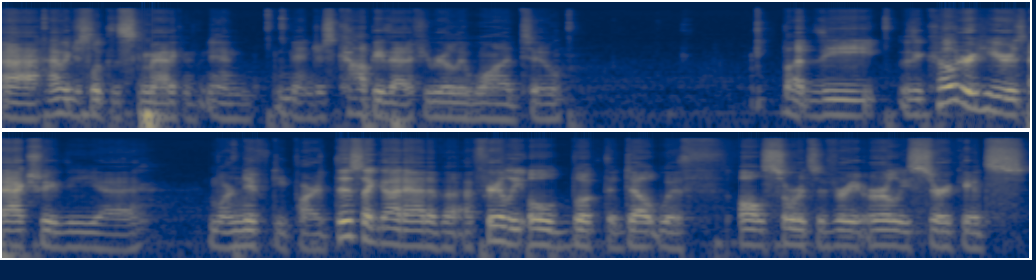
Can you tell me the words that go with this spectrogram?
uh, I would just look at the schematic and, and just copy that if you really wanted to. But the, the decoder here is actually the, uh, more nifty part. This I got out of a, a fairly old book that dealt with all sorts of very early circuits,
